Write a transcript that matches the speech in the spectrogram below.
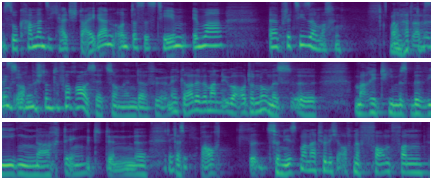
so kann man sich halt steigern und das System immer äh, präziser machen. Man und hat allerdings auch bestimmte Voraussetzungen dafür, nicht? gerade wenn man über autonomes äh, maritimes Bewegen nachdenkt. Denn äh, das braucht äh, zunächst mal natürlich auch eine Form von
